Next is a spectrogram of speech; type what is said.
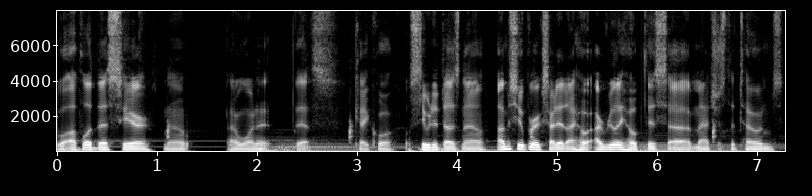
We'll upload this here. No, I want it this. Okay, cool. We'll see what it does now. I'm super excited. I hope I really hope this uh, matches the tones.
